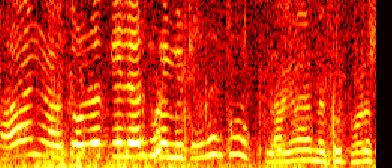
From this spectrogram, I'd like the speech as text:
हा ना तोंडात गेल्यावर थोडं मिठासारखं ना ना तू थोडस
